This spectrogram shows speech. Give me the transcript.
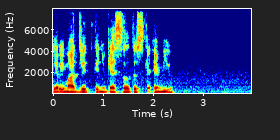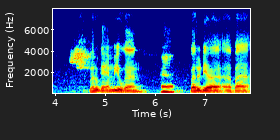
Dari Madrid ke Newcastle terus ke MU baru ke MU kan. Ya. Baru dia apa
